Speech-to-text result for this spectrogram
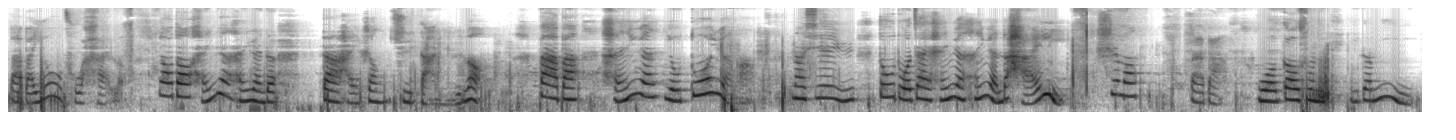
爸爸又出海了，要到很远很远的大海上去打鱼了。爸爸，很远有多远啊？那些鱼都躲在很远很远的海里，是吗？爸爸，我告诉你一个秘密，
